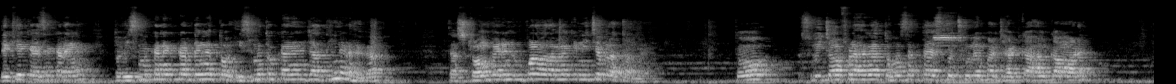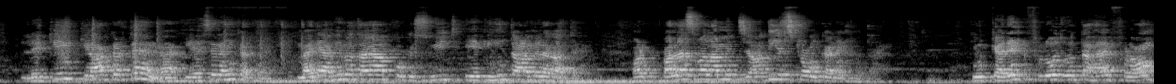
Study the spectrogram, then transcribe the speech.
देखिए कैसे करेंगे। तो इसमें कनेक्ट कर देंगे तो इसमें तो करंट जाता ही ना रहेगा। तो स्ट्रॉन्ग करंट ऊपर वाला में कि नीचे वाला तार में? तो स्विच ऑफ़ रहेगा तो हो सकता है इसको छूने पर झटका हल्का मारे। लेकिन क्या करते हैं ना कि ऐसे नहीं करते हैं। मैंने अभी बताया आपको कि स्विच एक ही तार में लगाते हैं। और प्लस वाला में ज़्यादा स्ट्रॉन्ग करंट होता है। क्योंकि करंट फ्लोज होता है फ्रॉम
